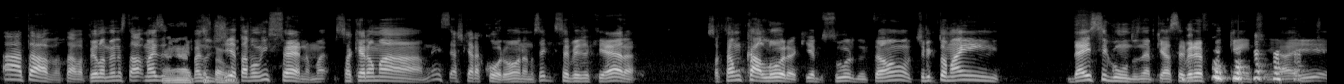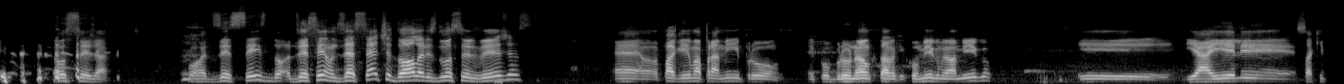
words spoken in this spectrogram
Ah, tava, tava. Pelo menos tava. Mas, Ah, mas então o tá dia tava um inferno. mas- Só que era uma. Nem sei, acho que era Corona, não sei que cerveja que era. Só que tá um calor aqui absurdo. Então tive que tomar em 10 segundos, né? Porque a cerveja ficou quente. Aí, ou seja, porra, 16, dó- 16 não, 17 dólares duas cervejas. É, eu paguei uma para mim e pro, e pro Brunão, que tava aqui comigo, meu amigo. E, e aí ele. Só que,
